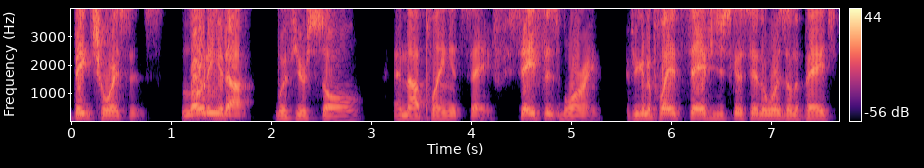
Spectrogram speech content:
Big choices, loading it up with your soul and not playing it safe. Safe is boring. If you're going to play it safe, you're just going to say the words on the page.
